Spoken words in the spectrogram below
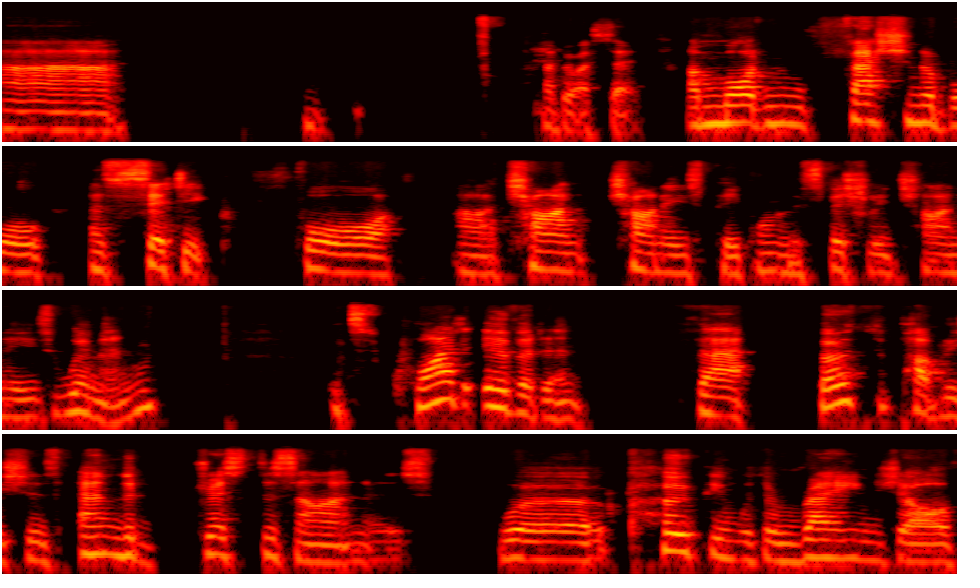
uh, how do I say, a modern fashionable aesthetic for uh, Chinese people and especially Chinese women, it's quite evident that both the publishers and the dress designers were coping with a range of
